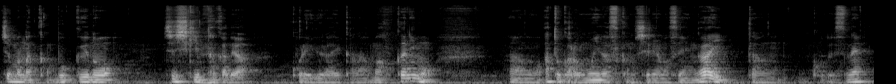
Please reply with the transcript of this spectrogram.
一応まあなんか僕の知識の中ではこれぐらいかな。まあ他にもあの後から思い出すかもしれませんが一旦こうですね。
